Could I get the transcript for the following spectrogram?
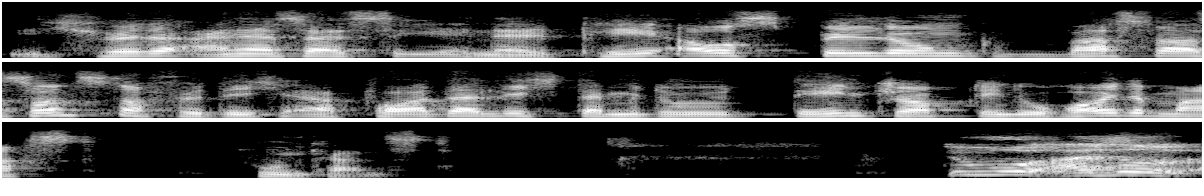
ich hörte einerseits die NLP-Ausbildung, was war sonst noch für dich erforderlich, damit du den Job, den du heute machst, tun kannst? Du, also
